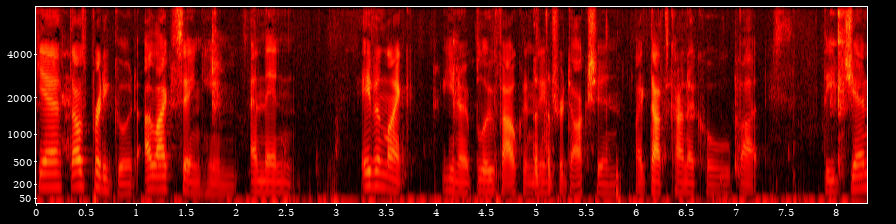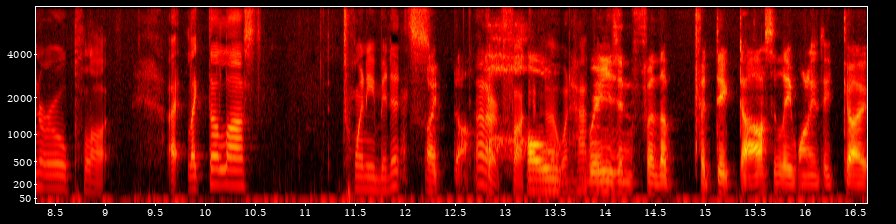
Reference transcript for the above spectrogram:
yeah, that was pretty good. I liked seeing him, and then even like you know Blue Falcon's the- introduction, like that's kind of cool. But the general plot, I, like the last twenty minutes, Like the, I don't whole know what happened. reason for the for Dick Dastardly wanting to go.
